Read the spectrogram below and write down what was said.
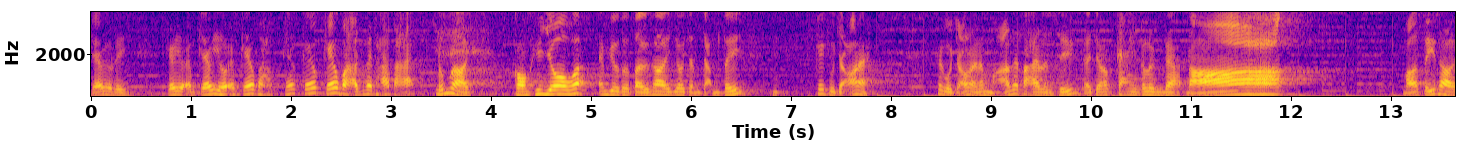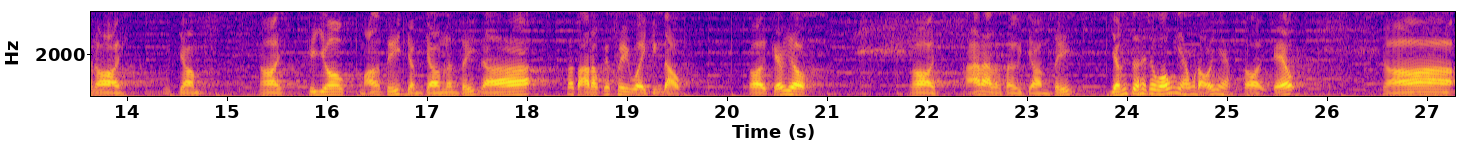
kéo vô đi kéo vô, em kéo vô, em kéo vào, kéo kéo kéo vào chứ phải thả tại đúng rồi. Còn khi vô á, em vô từ từ thôi, vô chậm chậm tí. Cái cùi chỏ này, cái cùi chỏ này nó mở cái tay lên xíu để cho nó căng cái lưng ra. Đó. Mở tí thôi, rồi. Chồm. Rồi, khi vô, mở tí, chồm chồm lên tí. Đó. Nó tạo ra cái freeway chuyển động. Rồi, kéo vô. Rồi, thả ra từ từ, chồm tí. Vẫn tư thế số 4 nha, không đổi nha. Rồi, kéo. Đó.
